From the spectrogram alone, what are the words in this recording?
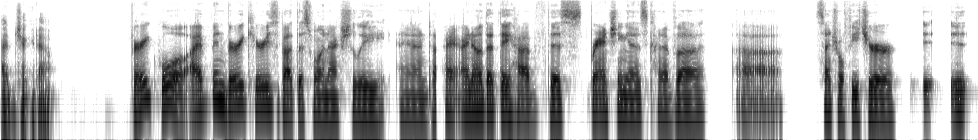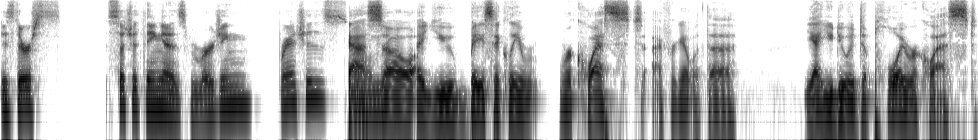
would check it out. Very cool. I've been very curious about this one actually, and I, I know that they have this branching as kind of a, a central feature. Is, is there s- such a thing as merging branches? Yeah. Um, so uh, you basically request. I forget what the yeah, you do a deploy request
